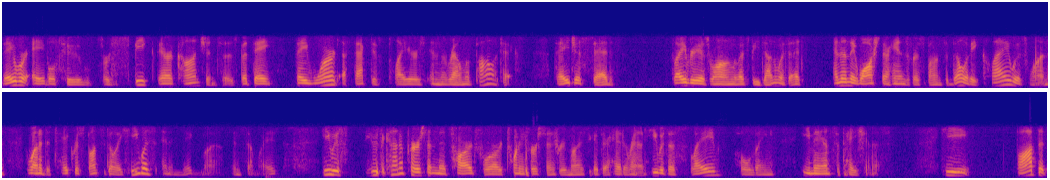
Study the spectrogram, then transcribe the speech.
they were able to sort of speak their consciences, but they they weren't effective players in the realm of politics. They just said slavery is wrong, let's be done with it, and then they washed their hands of responsibility. Clay was one who wanted to take responsibility. He was an enigma in some ways. He was he was the kind of person that's hard for 21st century minds to get their head around. He was a slave holding emancipationist. He thought that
